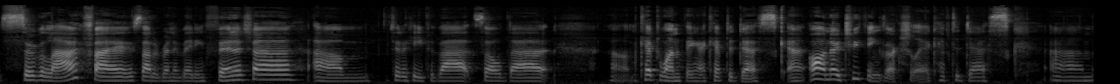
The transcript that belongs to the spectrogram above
sober life, I started renovating furniture, um, did a heap of that, sold that. Um, kept one thing. I kept a desk. And, oh no, two things actually. I kept a desk um,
